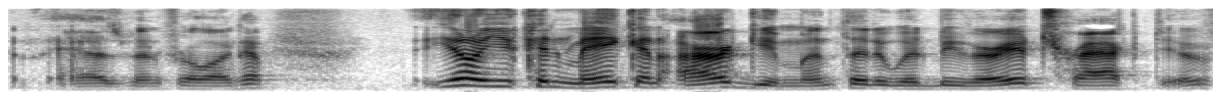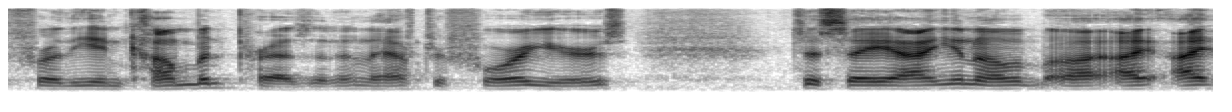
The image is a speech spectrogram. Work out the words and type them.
It has been for a long time. You know, you can make an argument that it would be very attractive for the incumbent president after four years to say, I, you know, I, I,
